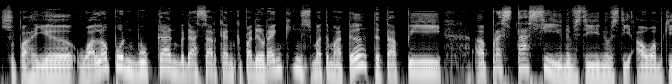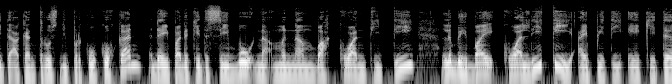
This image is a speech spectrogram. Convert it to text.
supaya walaupun bukan berdasarkan kepada ranking semata-mata tetapi uh, prestasi universiti-universiti awam kita akan terus diperkukuhkan daripada kita sibuk nak menambah kuantiti lebih baik kualiti IPTA kita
